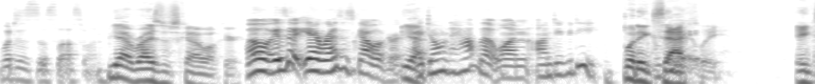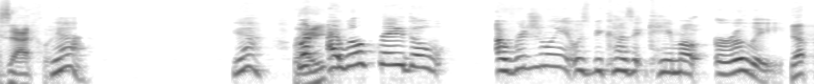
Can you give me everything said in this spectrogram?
what is this last one? yeah, Rise of Skywalker, Oh, is it? Yeah, Rise of Skywalker. Yeah. I don't have that one on DVD. but exactly, exactly, Yeah. Yeah. right But I will say though, originally it was because it came out early. Yep,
